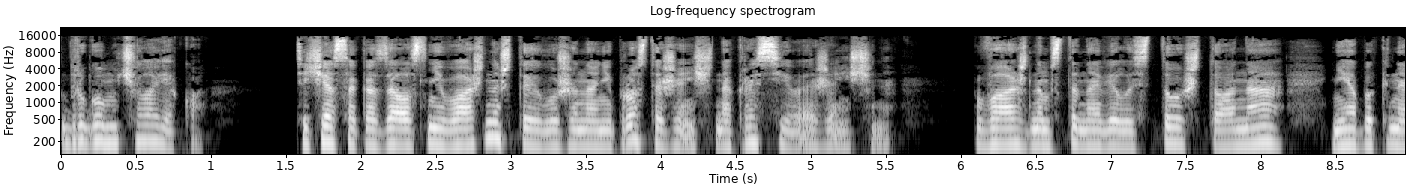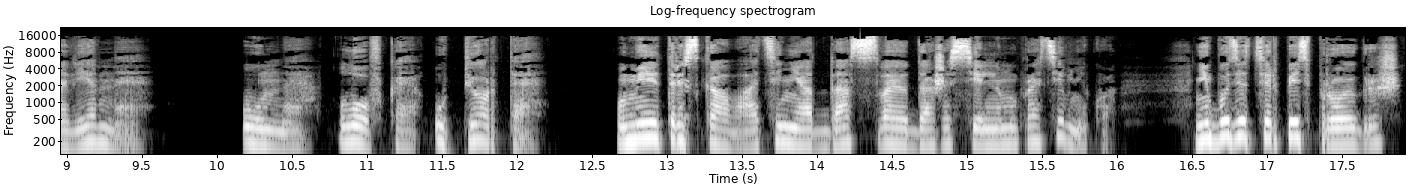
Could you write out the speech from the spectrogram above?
к другому человеку. Сейчас оказалось неважно, что его жена не просто женщина, а красивая женщина — Важным становилось то, что она необыкновенная, умная, ловкая, упертая, умеет рисковать и не отдаст свое даже сильному противнику, не будет терпеть проигрыш,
